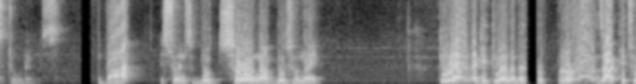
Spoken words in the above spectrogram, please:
স্টুডেন্টস দা স্টুডেন্টস বুঝছ না বুঝো নাই? ক্লিয়ার নাকি ক্লিয়ার না? দেখো প্লুরাল যা কিছু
